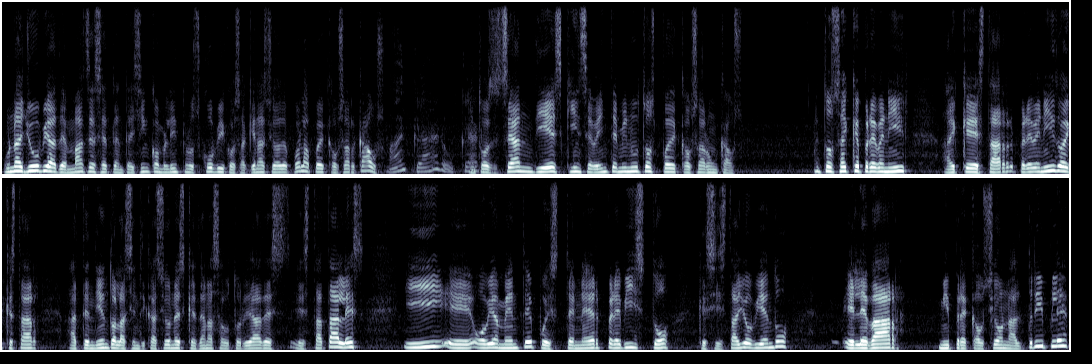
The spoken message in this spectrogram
una lluvia de más de 75 milímetros cúbicos aquí en la ciudad de Puebla puede causar caos. Ay, claro, claro. Entonces, sean 10, 15, 20 minutos, puede causar un caos. Entonces hay que prevenir, hay que estar prevenido, hay que estar atendiendo las indicaciones que dan las autoridades estatales y eh, obviamente pues tener previsto que si está lloviendo, elevar mi precaución al triple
